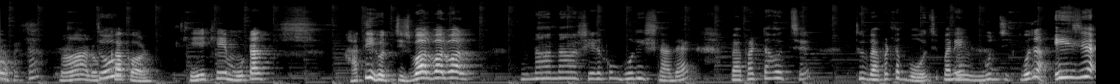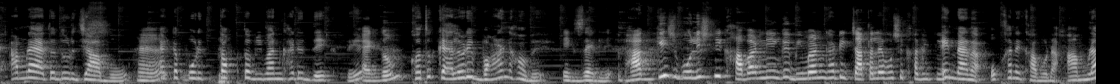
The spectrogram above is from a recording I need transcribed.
ব্যাপারটা? রক্ষা কর। খেয়ে খেয়ে মোটা হাতি হচ্ছিস বল বল বল। না না সেরকম বলিস না দেখ। ব্যাপারটা হচ্ছে তুই ব্যাপারটা বোঝ মানে বুঝছি। বোঝা? এই যে আমরা এত দূর যাব হ্যাঁ। একটা পরিত্যক্ত বিমান ঘাটে দেখতে একদম। কত ক্যালোরি বার্ন হবে। এক্স্যাক্টলি ভাগ্যিস বলিস নি খাবার নিয়ে গিয়ে বিমান ঘাটি চাতালে বসে খাবি তুই। এই না না ওখানে খাব না। আমরা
